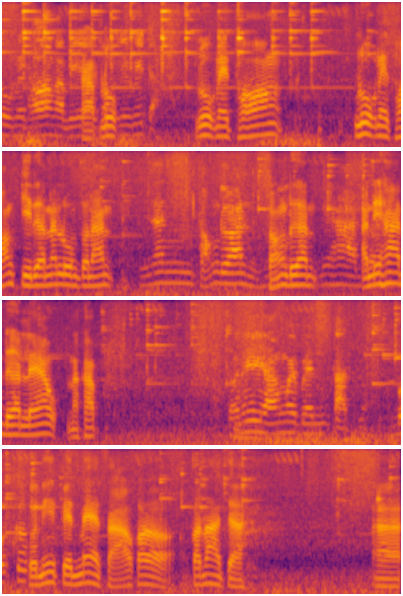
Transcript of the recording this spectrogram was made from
ลูกในท้องอะมีครับสองลูก ชีวิตอะลูกในท้อง ลูกในท้องกี่เดือนนะลุงตัวนั้นมีนั่นสองเดือนสองเดือน นี่ห้าอันนี้ห้าเดือนแล้วนะครับ ตัวนี้ยังไม่เป็นตัดบึกกึกตัวนี้เป็นแม่สาวก็ก็น่าจะอ่า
